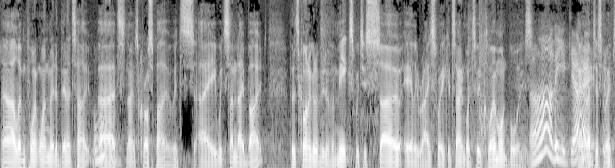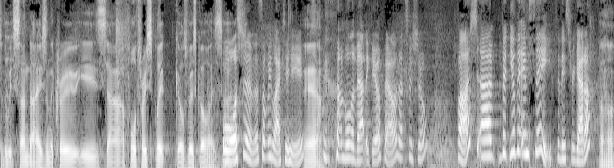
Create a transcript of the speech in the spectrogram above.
Uh, 11.1 metre Beneteau. Uh, Awesome. its name's Crossbow. It's a Whitsunday boat, but it's kind of got a bit of a mix, which is so Airlie race week. It's owned by two Clermont boys. Oh, there you go. And I've just moved to the Whitsundays, and the crew is uh, a 4 3 split, girls versus guys. So, awesome. That's what we like to hear. Yeah. I'm all about the girl power, that's for sure. But uh, but you're the MC for this regatta. Uh huh.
